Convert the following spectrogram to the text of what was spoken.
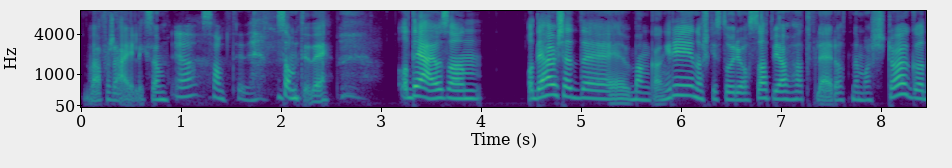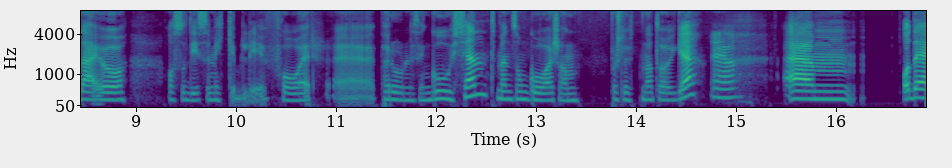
hver for seg, liksom. ja, samtidig. Samtidig. Og det er jo sånn Og det har jo skjedd mange ganger i norsk historie også, at vi har hatt flere 8. mars-tog, og det er jo også de som ikke blir, får eh, parolene sine godkjent, men som går sånn på slutten av toget. Ja. Um, og det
